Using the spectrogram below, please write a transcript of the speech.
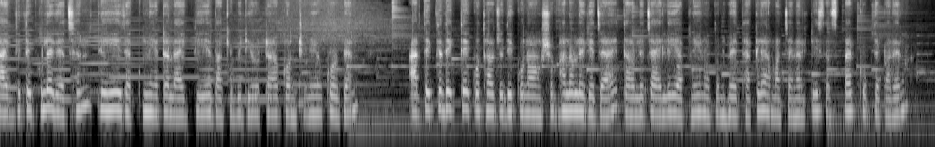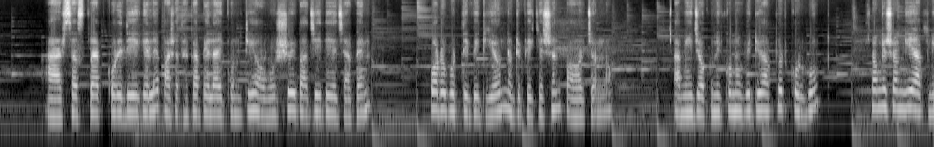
লাইক দিতে ভুলে গেছেন প্লিজ এখনই এটা লাইক দিয়ে বাকি ভিডিওটা কন্টিনিউ করবেন। আর দেখতে দেখতে কোথাও যদি কোনো অংশ ভালো লেগে যায়, তাহলে চাইলেই আপনি নতুন হয়ে থাকলে আমার চ্যানেলটি সাবস্ক্রাইব করতে পারেন। আর সাবস্ক্রাইব করে দিয়ে গেলে পাশে থাকা বেল আইকনটি অবশ্যই বাজিয়ে দিয়ে যাবেন পরবর্তী ভিডিও নোটিফিকেশন পাওয়ার জন্য। আমি যখনই কোনো ভিডিও আপলোড করব সঙ্গে সঙ্গে আপনি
